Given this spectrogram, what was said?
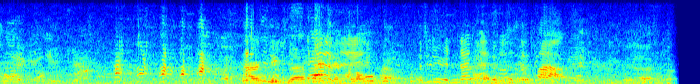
Uh, I didn't even know that. It's just a fact. Did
